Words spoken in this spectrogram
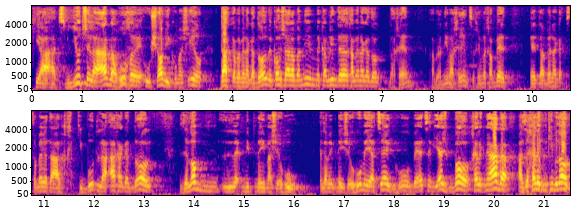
כי העצמיות של האבא, רוח הוא שוביק, הוא משאיר דווקא בבן הגדול, וכל שאר הבנים מקבלים דרך הבן הגדול. לכן, הבנים האחרים צריכים לכבד את הבן הגדול. זאת אומרת, הכיבוד לאח הגדול זה לא מפני מה שהוא, אלא מפני שהוא מייצג, הוא בעצם, יש בו חלק מאבא, אז זה חלק מכיבודו.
